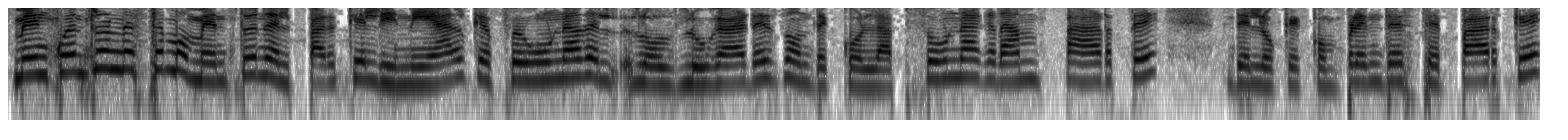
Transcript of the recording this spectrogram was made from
Me encuentro en este momento en el Parque Lineal, que fue uno de los lugares donde colapsó una gran parte de lo que comprende este parque,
